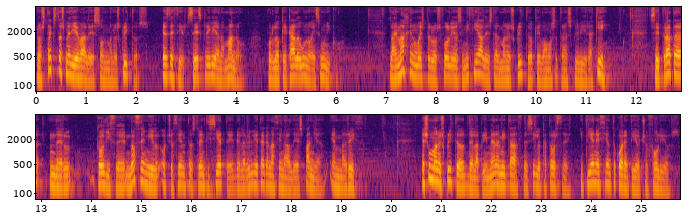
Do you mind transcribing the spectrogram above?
Los textos medievales son manuscritos, es decir, se escribían a mano, por lo que cada uno es único. La imagen muestra los folios iniciales del manuscrito que vamos a transcribir aquí. Se trata del Códice 12.837 de la Biblioteca Nacional de España, en Madrid. Es un manuscrito de la primera mitad del siglo XIV y tiene 148 folios.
